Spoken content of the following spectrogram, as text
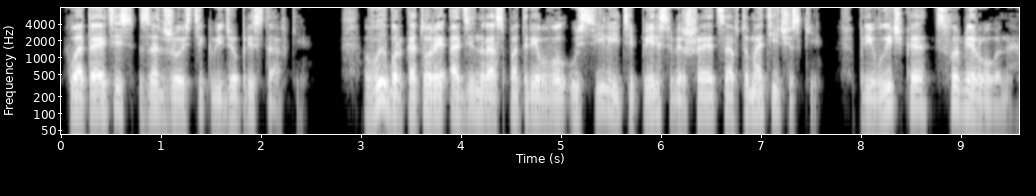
хватаетесь за джойстик видеоприставки. Выбор, который один раз потребовал усилий, теперь совершается автоматически. Привычка сформирована.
